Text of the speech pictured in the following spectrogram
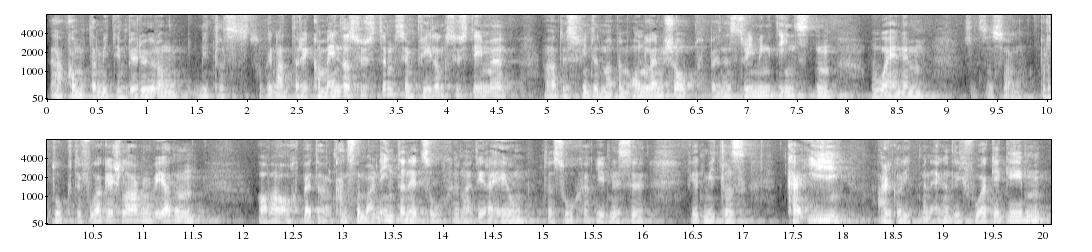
äh, kommt damit in Berührung mittels sogenannter Recommender Systems, Empfehlungssysteme. Das findet man beim Online-Shop, bei den Streaming-Diensten, wo einem sozusagen Produkte vorgeschlagen werden aber auch bei der ganz normalen Internetsuche. Ne, die Reihung der Suchergebnisse wird mittels KI-Algorithmen eigentlich vorgegeben.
